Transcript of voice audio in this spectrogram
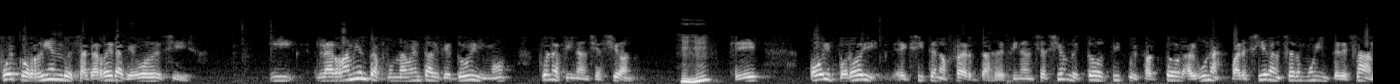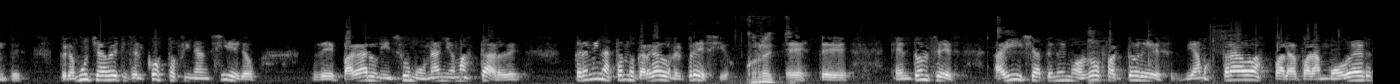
fue corriendo esa carrera que vos decís. Y la herramienta fundamental que tuvimos fue la financiación. ¿sí? Hoy por hoy existen ofertas de financiación de todo tipo y factor, algunas parecieran ser muy interesantes, pero muchas veces el costo financiero de pagar un insumo un año más tarde termina estando cargado en el precio. Correcto. Este, entonces, ahí ya tenemos dos factores, digamos, trabas para, para mover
